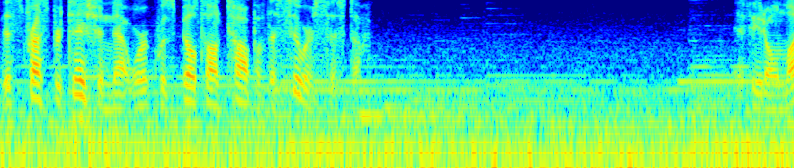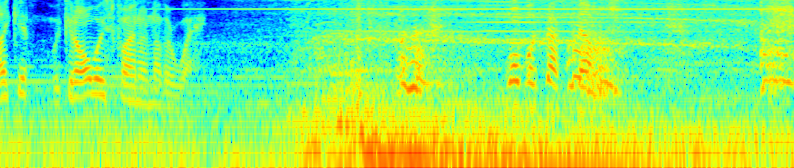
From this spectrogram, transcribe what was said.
This transportation network was built on top of the sewer system. If you don't like it, we can always find another way. What was that sound? That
